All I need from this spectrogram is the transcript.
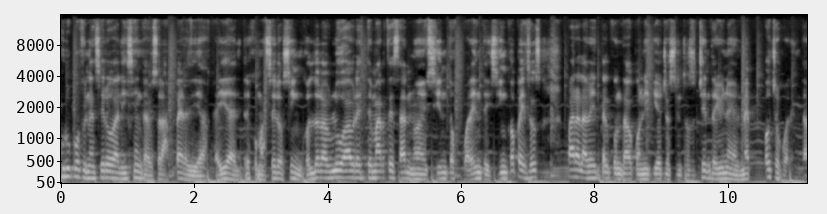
Grupo Financiero Galicia encabezó las pérdidas, caída del 3,05. El dólar blue abre este martes a 945 pesos para la venta al contado con liqui 881 y el MEP 840.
